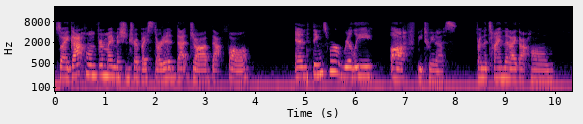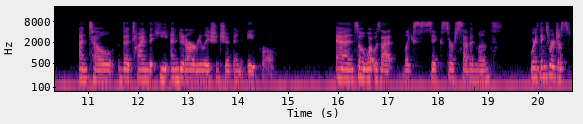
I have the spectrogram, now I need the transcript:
So I got home from my mission trip. I started that job that fall. And things were really off between us from the time that I got home until the time that he ended our relationship in April. And so, what was that, like six or seven months where things were just,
